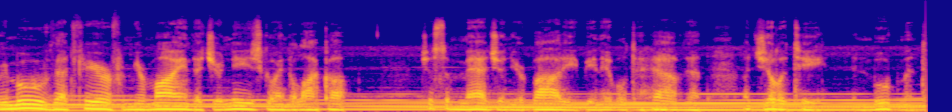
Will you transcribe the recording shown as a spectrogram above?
Remove that fear from your mind that your knee's going to lock up. Just imagine your body being able to have that agility and movement,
